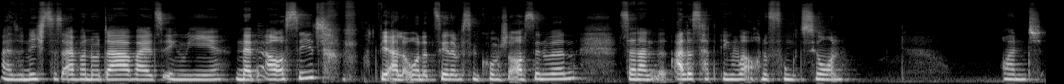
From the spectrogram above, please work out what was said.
Also nichts ist einfach nur da, weil es irgendwie nett aussieht und wir alle ohne Zähne ein bisschen komisch aussehen würden, sondern alles hat irgendwo auch eine Funktion. Und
